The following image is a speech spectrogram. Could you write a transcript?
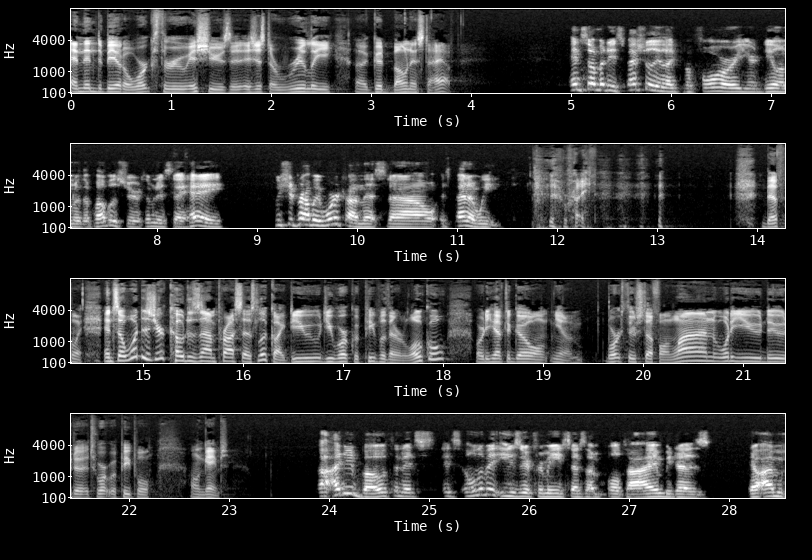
and then to be able to work through issues is just a really uh, good bonus to have. And somebody, especially like before you're dealing with a publisher, somebody to say, "Hey, we should probably work on this now. It's been a week." right. Definitely. And so, what does your co-design process look like? Do you do you work with people that are local, or do you have to go on you know work through stuff online? What do you do to, to work with people on games? Uh, I do both, and it's it's a little bit easier for me since I'm full time because you know I'm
